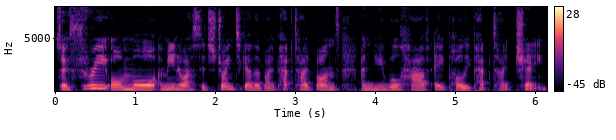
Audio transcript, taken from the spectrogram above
so three or more amino acids joined together by peptide bonds, and you will have a polypeptide chain.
